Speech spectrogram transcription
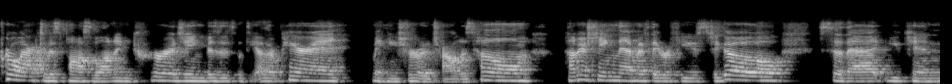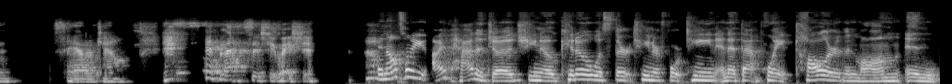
proactive as possible on encouraging visits with the other parent, making sure the child is home, punishing them if they refuse to go, so that you can stay out of jail in that situation. And I'll tell you, I've had a judge, you know, kiddo was 13 or 14, and at that point, taller than mom and,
